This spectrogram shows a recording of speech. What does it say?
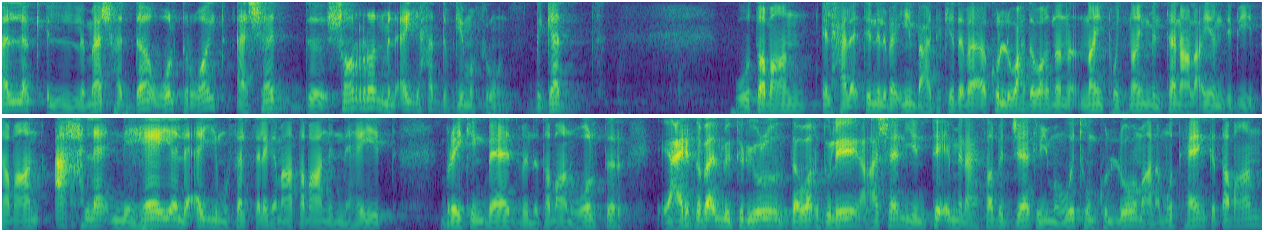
قال لك المشهد ده والتر وايت أشد شرا من أي حد في Game of Thrones بجد. وطبعا الحلقتين اللي باقيين بعد كده بقى كل واحدة واخدة 9.9 من 10 على IMDb طبعا أحلى نهاية لأي مسلسل يا جماعة. طبعا نهاية Breaking Bad بإن طبعا والتر عرفنا بقى الميتريولوز ده واخده ليه؟ عشان ينتقم من عصابة جاك ويموتهم كلهم على موت هانك طبعا.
